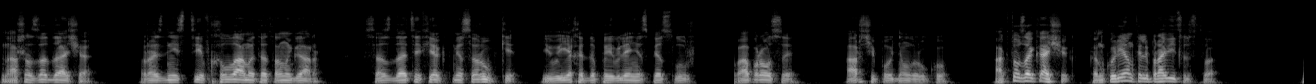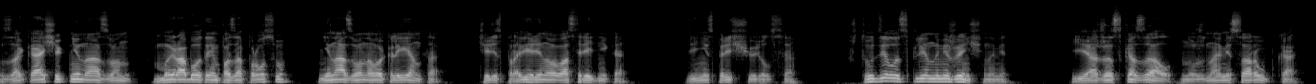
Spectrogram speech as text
Наша задача разнести в хлам этот ангар, создать эффект мясорубки и уехать до появления спецслужб. Вопросы?» Арчи поднял руку. «А кто заказчик? Конкурент или правительство?» «Заказчик не назван. Мы работаем по запросу неназванного клиента, через проверенного посредника». Денис прищурился. «Что делать с пленными женщинами?» «Я же сказал, нужна мясорубка».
